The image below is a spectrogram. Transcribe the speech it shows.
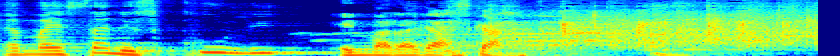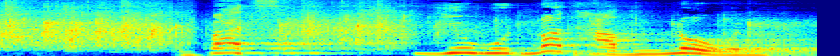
And my son is coolly in Madagascar. but you would not have known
